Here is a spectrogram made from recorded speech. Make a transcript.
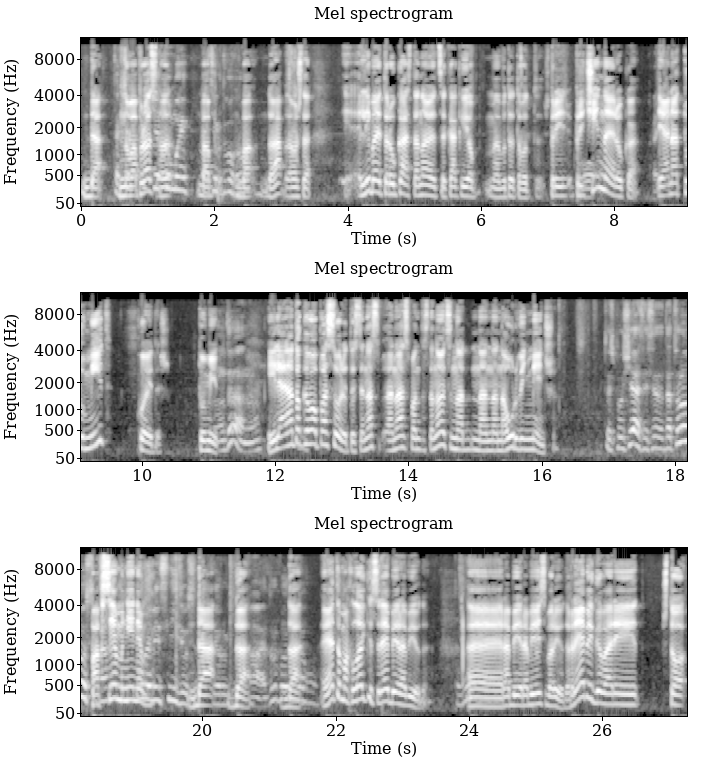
Да, Так но вопрос... думы воп- этих двух во- Да, потому что э, либо эта рука становится как ее вот эта вот при- причинная рука, и она тумит койдыш, тумит. Ну да, ну. Или она только его посолит, то есть она, она становится на, на, на, на уровень меньше. То есть получается, если это дотронулся, По всем мнениям... уровень снизился Да, да, А, это да. разговор. Это махлойки с Реби и Рабиуда. Э, Раби, Раби Барьюда. Реби говорит, что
